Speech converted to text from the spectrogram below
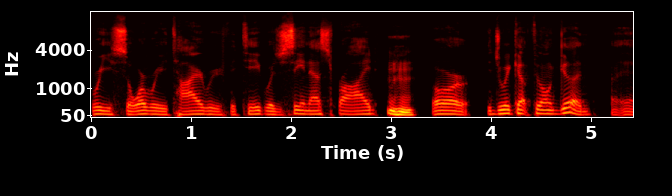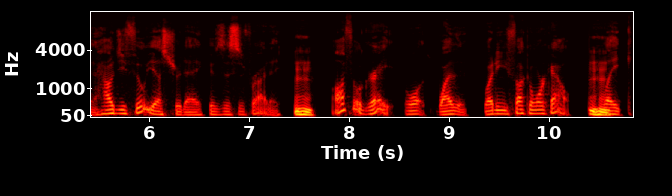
were you sore? Were you tired? Were you fatigued? Was your CNS fried? Mhm. Or did you wake up feeling good? Uh, How'd you feel yesterday? Because this is Friday. Mhm. Oh, I feel great. Well, why why didn't you fucking work out? Mhm. Like,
